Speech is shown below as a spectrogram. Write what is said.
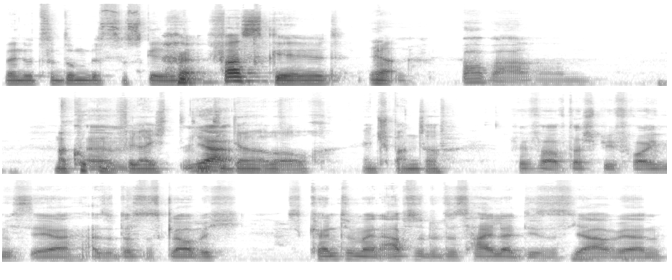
wenn du zu dumm bist zu skillen. Fast gilt. ja. Baba. Mal gucken, Ähm, vielleicht sind ja. die da aber auch entspannter. Auf jeden Fall auf das Spiel freue ich mich sehr. Also, das ist, glaube ich, das könnte mein absolutes Highlight dieses Jahr werden.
